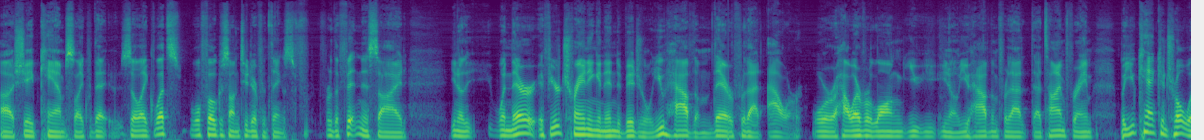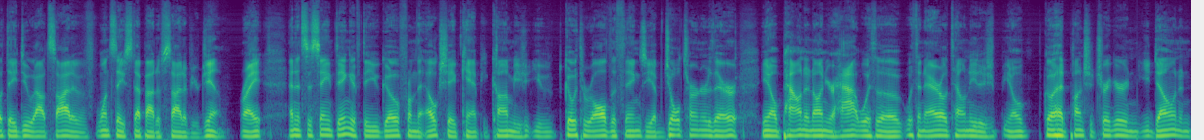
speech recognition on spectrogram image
uh, shape camps, like that? So like let's we'll focus on two different things for the fitness side you know when they're if you're training an individual you have them there for that hour or however long you, you you, know you have them for that that time frame but you can't control what they do outside of once they step out of side of your gym right? And it's the same thing if you go from the elk shape camp you come you you go through all the things you have joel turner there you know pounding on your hat with a with an arrow telling you to you know go ahead punch a trigger and you don't and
